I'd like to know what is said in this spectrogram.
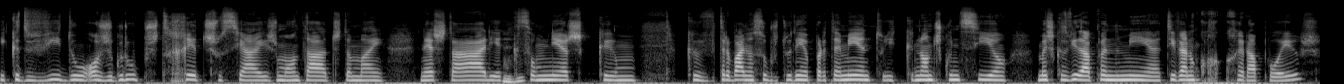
e que devido aos grupos de redes sociais montados também nesta área uhum. que são mulheres que que trabalham sobretudo em apartamento e que não nos conheciam, mas que devido à pandemia tiveram que recorrer a apoios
